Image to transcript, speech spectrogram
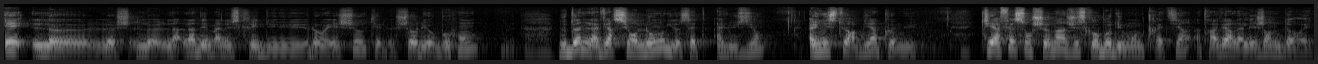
Et l'un des manuscrits du Roeishu, qui est le Shoryo Buhon, nous donne la version longue de cette allusion à une histoire bien connue qui a fait son chemin jusqu'au bout du monde chrétien à travers la légende dorée.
